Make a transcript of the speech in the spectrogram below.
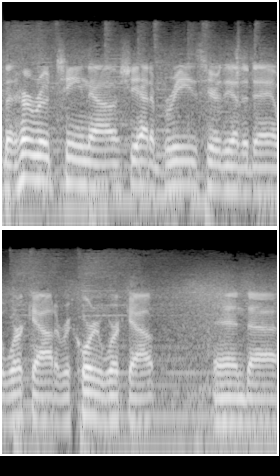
but her routine now, she had a breeze here the other day, a workout, a recorded workout. And uh,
